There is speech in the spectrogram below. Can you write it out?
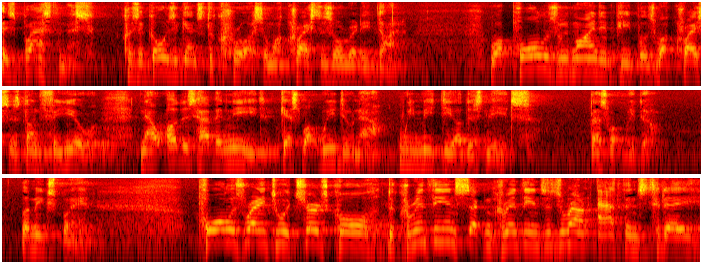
is blasphemous because it goes against the cross and what Christ has already done. What Paul is reminding people is what Christ has done for you. Now others have a need. Guess what we do now? We meet the others' needs. That's what we do. Let me explain. Paul is writing to a church called the Corinthians, Second Corinthians. It's around Athens today.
